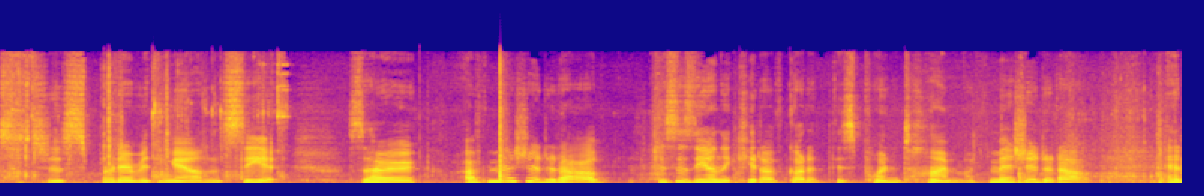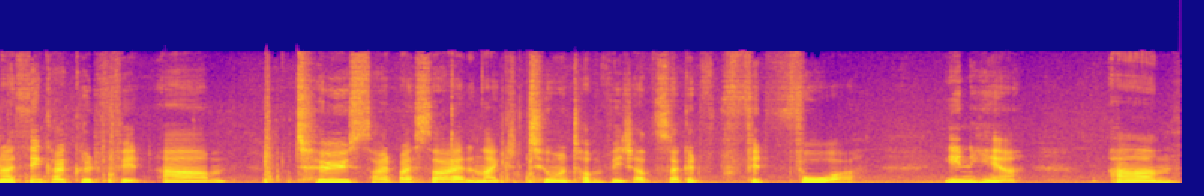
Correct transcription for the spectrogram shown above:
to, to spread everything out and see it. So I've measured it up. This is the only kit I've got at this point in time. I've measured it up and I think I could fit um, two side by side and like two on top of each other so I could fit four in here. Um,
